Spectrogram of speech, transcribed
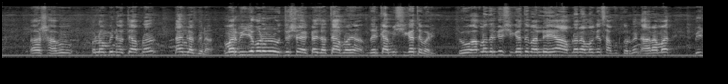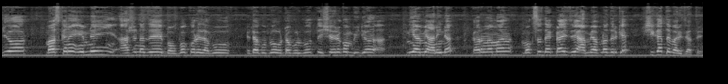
স্বাবলম্বী হতে আপনার টাইম লাগবে না। আমার ভিডিও বানানোর উদ্দেশ্য একটাই, যাতে আপনাদেরকে আমি শিখাতে পারি। তো আপনাদেরকে শিখাতে পারলে হ্যাঁ আপনারা আমাকে সাপোর্ট করবেন। আর আমার ভিডিও মাঝখানে এমনিই আসে না যে বক বক করে যাব, এটা করব, ওটা বলব। তো সেরকম ভিডিও নিয়ে আমি আনি না। কারণ আমার মকসদ একটাই যে আমি আপনাদেরকে শিখাতে পারি যাতে।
